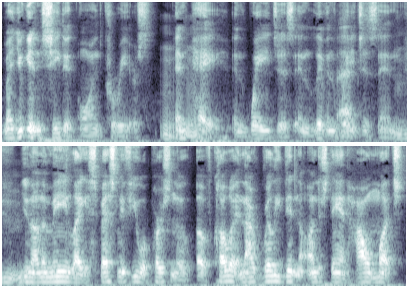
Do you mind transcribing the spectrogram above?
man, you're getting cheated on careers and mm-hmm. pay and wages and living wages and mm-hmm. you know what I mean. Like especially if you a person of, of color, and I really didn't understand how much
